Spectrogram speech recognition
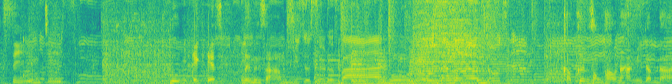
XCMG รุ่น XS 113ขับเคลื่อน2เพานะฮะ มีดำได้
